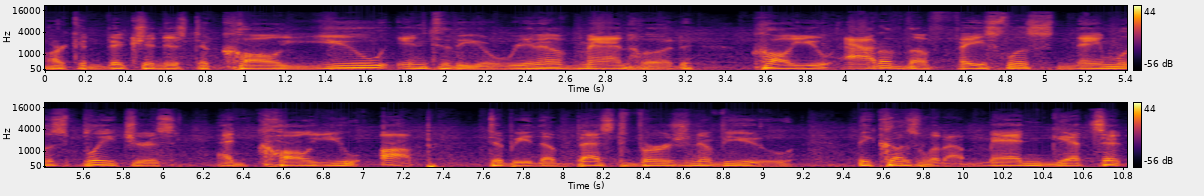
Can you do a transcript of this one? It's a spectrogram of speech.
Our conviction is to call you into the arena of manhood, call you out of the faceless, nameless bleachers, and call you up to be the best version of you. Because when a man gets it,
